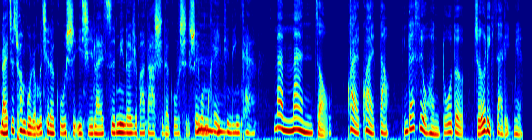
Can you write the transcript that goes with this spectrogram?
来自创古仁波切的故事，以及来自密勒日巴大师的故事，所以我们可以听听看，慢慢走，快快到。应该是有很多的哲理在里面。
